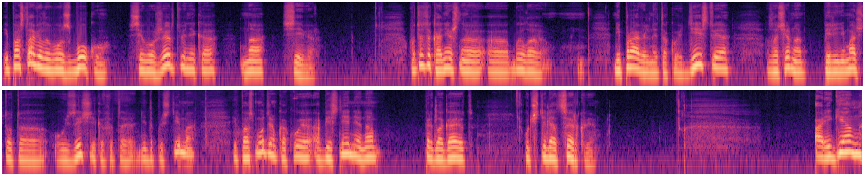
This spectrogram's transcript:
и поставил его сбоку всего жертвенника на север. Вот это, конечно, а, было неправильное такое действие. Зачем нам перенимать что-то у язычников, это недопустимо. И посмотрим, какое объяснение нам предлагают учителя церкви. Ориген,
